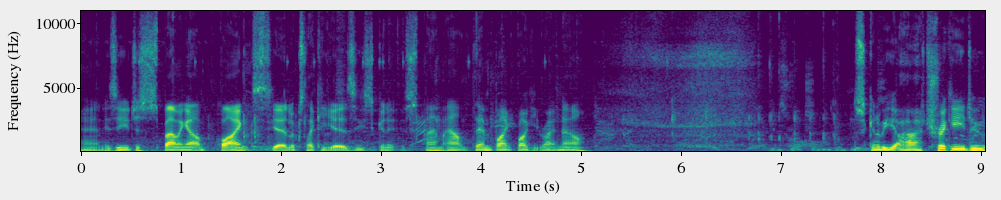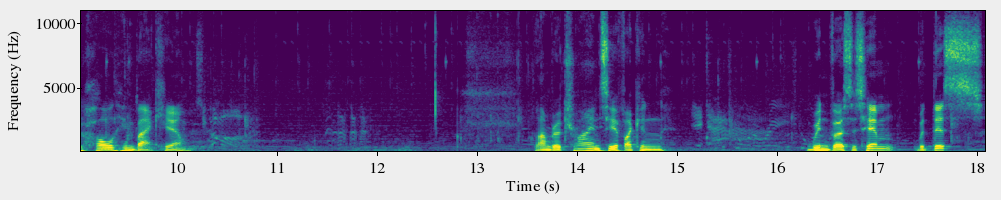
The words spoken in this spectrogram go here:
And is he just spamming out bikes? Yeah, it looks like he is. He's going to spam out them bike buggy right now. It's going to be uh, tricky to hold him back here. But I'm going to try and see if I can win versus him with this.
